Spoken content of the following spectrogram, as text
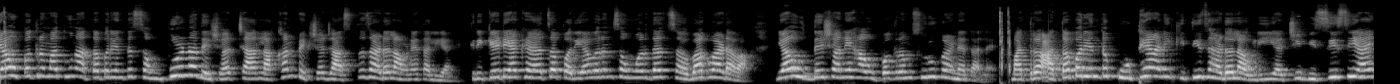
या उपक्रमातून आतापर्यंत संपूर्ण देशात चार लाखांपेक्षा जास्त झाडं लावण्यात आली आहे क्रिकेट या खेळाचा पर्यावरण संवर्धात सहभाग वाढावा या उद्देशाने हा उपक्रम सुरू करण्यात आलाय. मात्र आतापर्यंत कुठे आणि किती झाडं लावली याची बीसीसीआय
